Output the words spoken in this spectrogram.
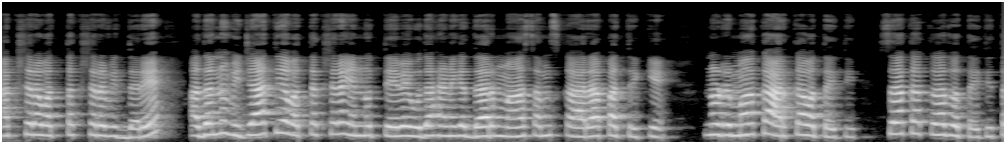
ಅಕ್ಷರ ಒತ್ತಕ್ಷರವಿದ್ದರೆ ಅದನ್ನು ವಿಜಾತಿಯ ಒತ್ತಕ್ಷರ ಎನ್ನುತ್ತೇವೆ. ಉದಾಹರಣೆಗೆ ಧರ್ಮ, ಸಂಸ್ಕಾರ, ಪತ್ರಿಕೆ. ನೋಡ್ರಿ, ಮ, ಕ, ಅರ್ಕ ಒತ್ತೈತಿ. ಸ, ಕ ಕದ್ ಒತ್ತೈತಿ ತ,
